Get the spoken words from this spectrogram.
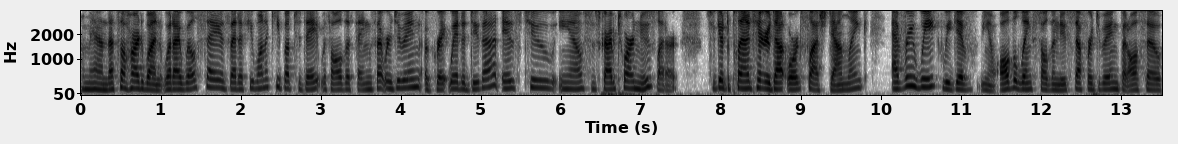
Oh man, that's a hard one. What I will say is that if you want to keep up to date with all the things that we're doing, a great way to do that is to, you know, subscribe to our newsletter. So if you go to planetary.org slash downlink, every week we give, you know, all the links to all the new stuff we're doing, but also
